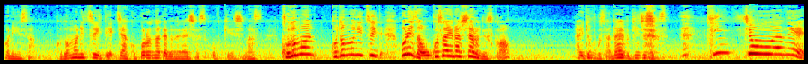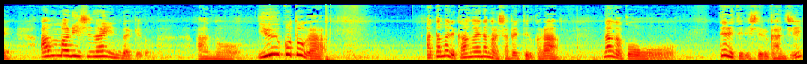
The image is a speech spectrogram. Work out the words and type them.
堀井さん子供について、じゃあ心の中でお願いします。OK します。子供、子供について、ホリンさんお子さんいらっしゃるんですか？はい、ともこさん、ライブ緊張します。緊張はね、あんまりしないんだけど、あの、言うことが、頭で考えながら喋ってるから、なんかこう、テレテレしてる感じ？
